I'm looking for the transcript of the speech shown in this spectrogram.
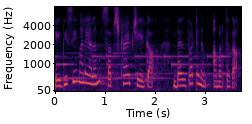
A B C Malayalam subscribe ചെയ്യുക. ബെൽബട്ടനും അമർത്തുക.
